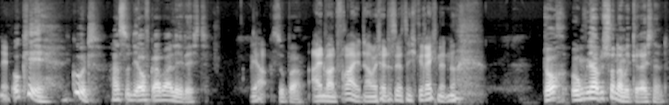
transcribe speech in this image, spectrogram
Nee. Okay, gut. Hast du die Aufgabe erledigt? Ja, Super. einwandfrei. Damit hättest du jetzt nicht gerechnet, ne? Doch, irgendwie habe ich schon damit gerechnet.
